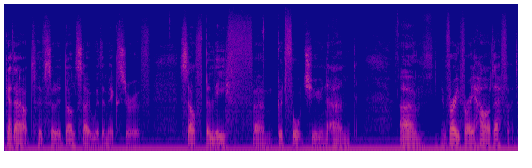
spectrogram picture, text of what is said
get out have sort of done so with a mixture of self-belief, um, good fortune, and um, very very hard effort.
